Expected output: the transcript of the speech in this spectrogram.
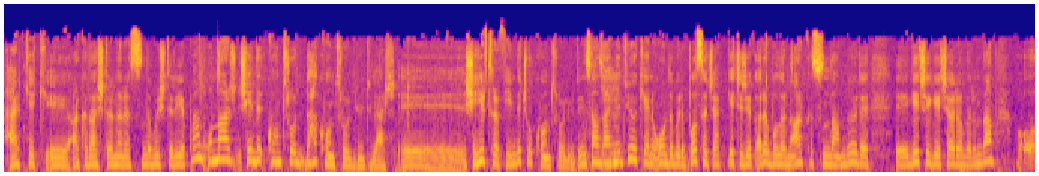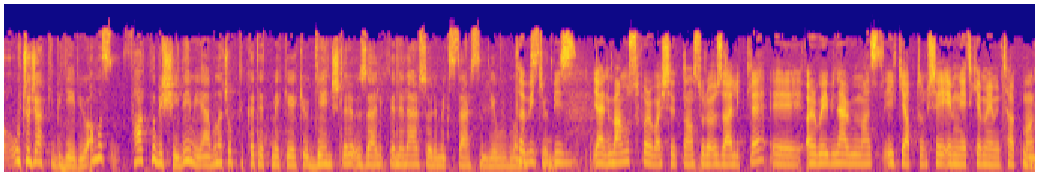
erkek e, arkadaşların arasında bu işleri yapan. Onlar şeyde kontrol daha kontrollüydüler. E, şehir trafiğinde çok kontrollüydü. İnsan zannediyor ki hani orada böyle basacak, geçecek arabaların arkasından böyle e, geçe geçe aralarından uçacak gibi geliyor. Ama farklı bir şey değil mi? Yani buna çok dikkat etmek gerekiyor. Gençlere özellikle neler söylemek istersin diye vurgulamak Tabii istedim. ki biz yani ben bu spora başladıktan sonra özellikle e, arabaya biner binmez ilk yaptığım şey emniyet kemerimi takmak.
